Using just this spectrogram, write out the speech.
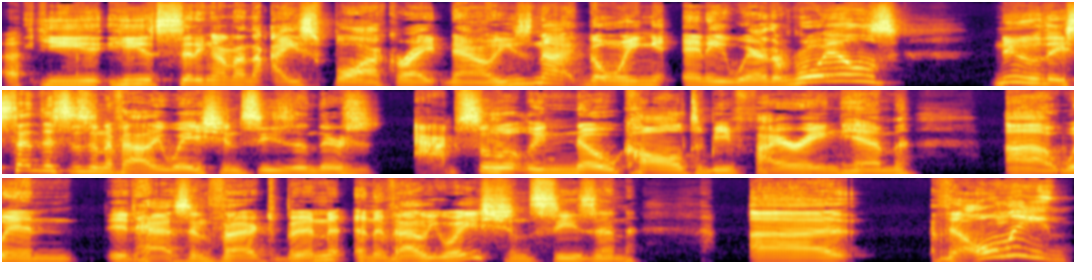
he he is sitting on an ice block right now. He's not going anywhere. The Royals knew they said this is an evaluation season. There's absolutely no call to be firing him uh, when it has in fact been an evaluation season. Uh, the only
